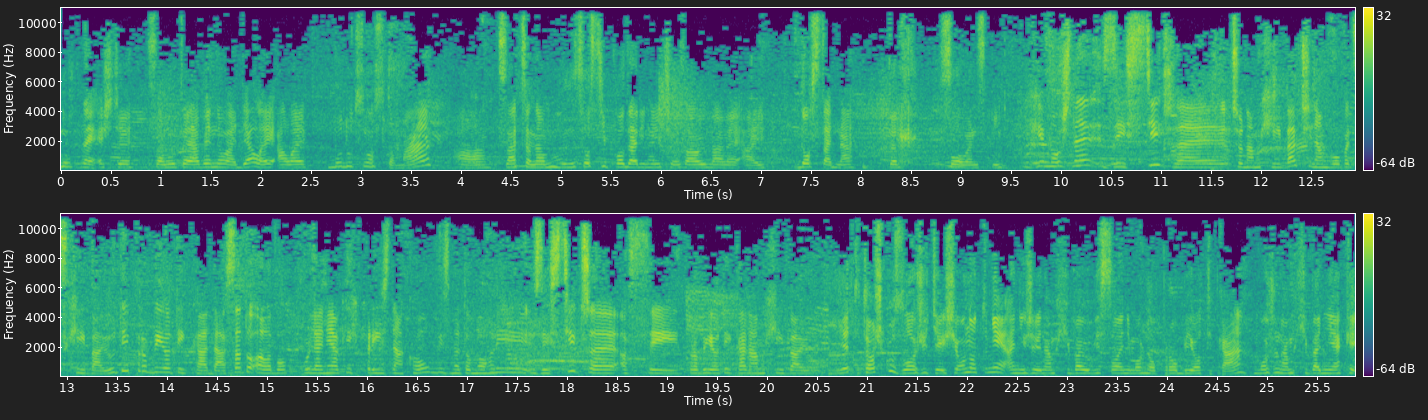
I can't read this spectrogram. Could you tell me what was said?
nutné ešte sa mu teda venovať ďalej, ale budúcnosť to má a snáď sa nám v budúcnosti podarí niečo zaujímavé aj dostať na trh slovenský. Je možné zistiť, že čo nám chýba, či nám vôbec chýbajú tie probiotika? Dá sa to, alebo podľa nejakých príznakov by sme to mohli zistiť, že asi probiotika nám chýbajú? Je to trošku zložitejšie. Ono to nie je ani, že nám chýbajú vyslovene možno probiotika. Môžu nám chýbať nejaké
